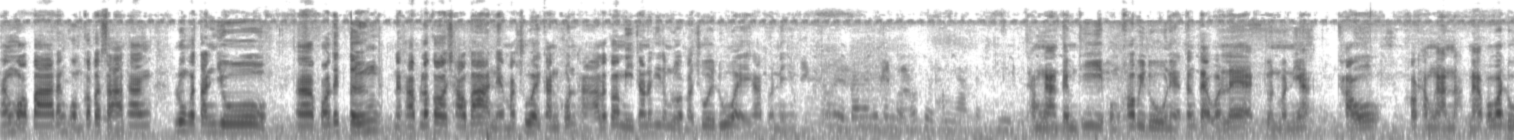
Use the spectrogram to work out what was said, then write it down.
ทั้งหมอปลาทั้งผมก็ประสานทางร่วมกตันยูอ่าปอเต็กตึงนะครับแล้วก็ชาวบ้านเนี่ยมาช่วยกันค้นหา แล้วก็มีเจ้าหน้าที่ตำรวจมาช่วยด้วยครับวันนี้ ก็คือเจ้าหน้าที่ตำรวจก็คือทำงานเต็มที่ ทำงานเต็มที่ผมเข้าไปดูเนี่ยตั้งแต่วันแรกจนวันเนี้ยเขาเขาทำงานหนักนะ เพราะว่าดู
